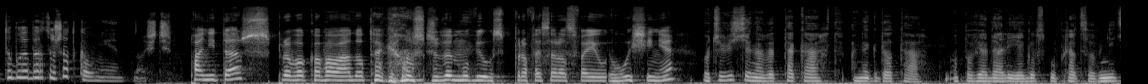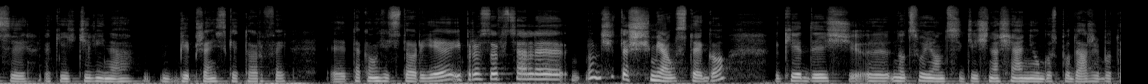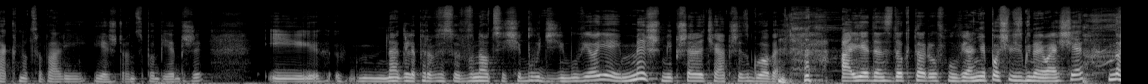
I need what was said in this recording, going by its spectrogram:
to była bardzo rzadka umiejętność. Pani też prowokowała do tego, żeby mówił profesor o swojej łysinie? Oczywiście nawet taka anegdota opowiadali jego współpracownicy, jak jeździli na bieprzańskie torfy, e, taką historię i profesor wcale, on się też śmiał z tego, kiedyś e, nocując gdzieś na sianie u gospodarzy, bo tak nocowali jeżdżąc po Biebrzy, i nagle profesor w nocy się budzi i mówi, ojej, mysz mi przeleciała przez głowę. A jeden z doktorów mówi, a nie poślizgnęła się? No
